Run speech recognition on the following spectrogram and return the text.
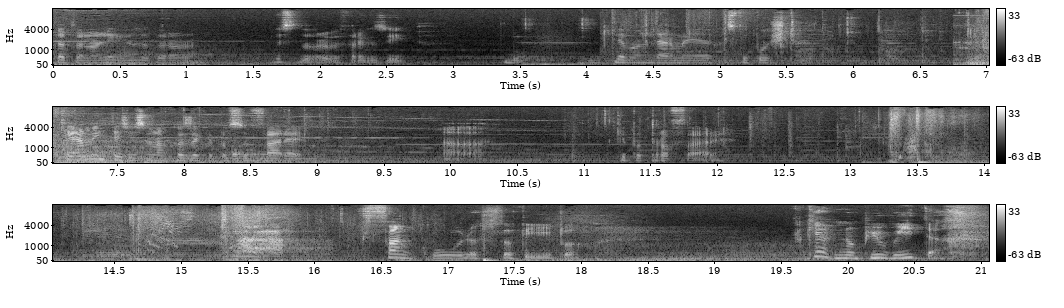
Tanto non li uso per ora. Questo dovrebbe fare così. Boh. Devo andarmene da questo push. Chiaramente ci sono cose che posso fare. ah, che potrò fare. Fanculo sto tipo. Perché hanno più vita?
